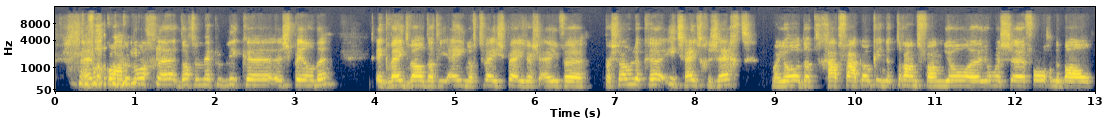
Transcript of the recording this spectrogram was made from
Hè, dan komt er nog uh, dat we met publiek uh, speelden. Ik weet wel dat die één of twee spelers even persoonlijk uh, iets heeft gezegd. Maar joh, dat gaat vaak ook in de trant van, joh, uh, jongens, uh, volgende bal,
